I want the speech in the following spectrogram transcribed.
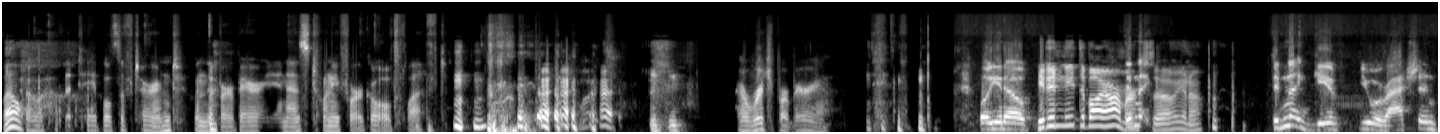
Well, Oh, how the tables have turned when the barbarian has 24 gold left. A rich barbarian. Well, you know, he didn't need to buy armor, Didn't I- so you know. didn't I give you a ration?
